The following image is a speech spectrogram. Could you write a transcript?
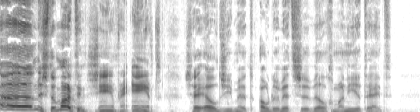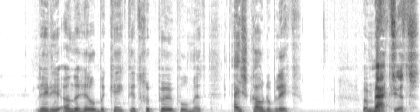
Uh, Mr. Martin? Zeer vereerd, zei Algie met ouderwetse welgemanierdheid. Lady Underhill bekeek dit gepeupel met ijskoude blik. Maakt u het?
